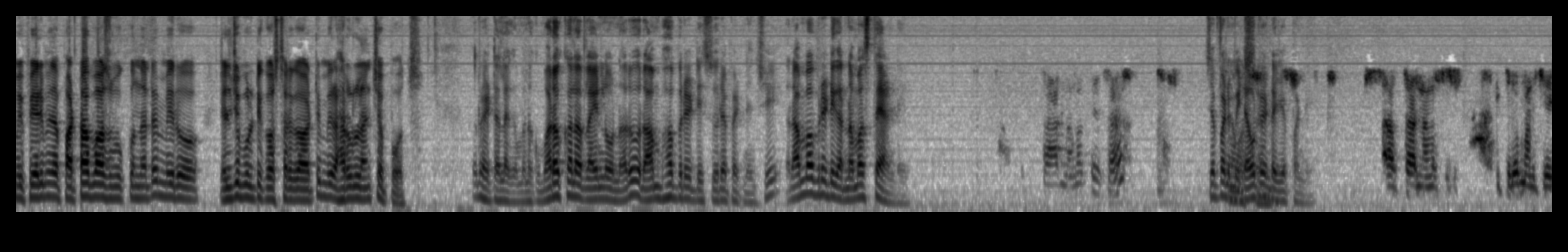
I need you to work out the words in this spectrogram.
మీ పేరు మీద పట్టా పాస్ బుక్ ఉందంటే మీరు ఎలిజిబిలిటీకి వస్తారు కాబట్టి మీరు అర్హులు అని చెప్పవచ్చు. రైట్ అలాగే. మనకు మరో కలర్ లైన్లో ఉన్నారు రాంబాబు రెడ్డి సూర్యాపేట నుంచి. రాంబాబు రెడ్డి గారు నమస్తే అండి. సార్ నమస్తే సార్. చెప్పండి మీ డౌట్ ఏంటో చెప్పండి. సార్ నమస్తే. ఇప్పుడు మనకి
